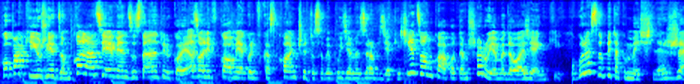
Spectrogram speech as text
Chłopaki już jedzą kolację, więc zostanę tylko ja z Oliwką. Jak Oliwka skończy, to sobie pójdziemy zrobić jakieś jedzonko, a potem szorujemy do łazienki. W ogóle sobie tak myślę, że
